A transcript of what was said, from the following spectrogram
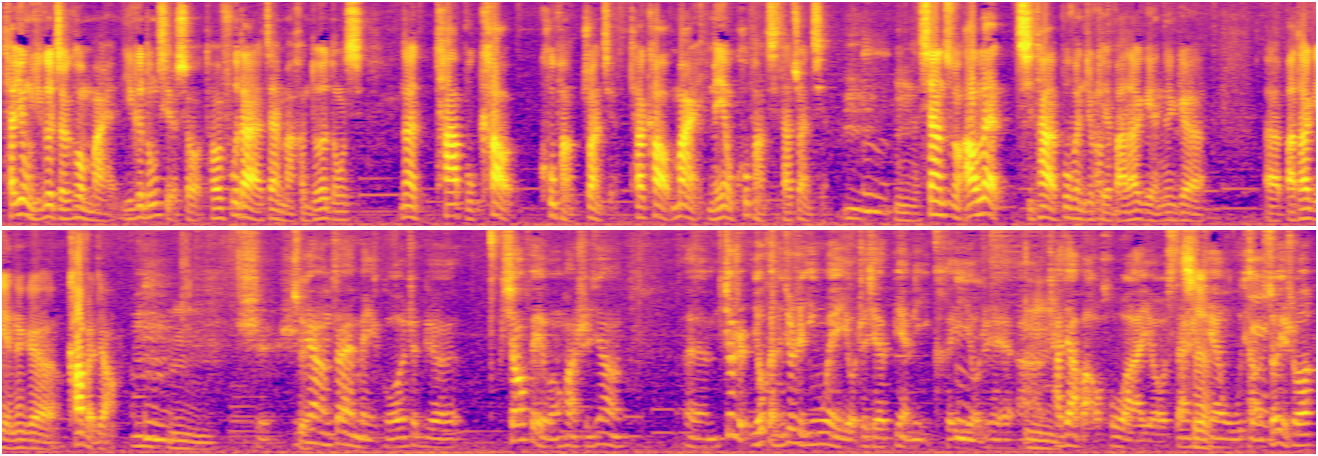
他用一个折扣买一个东西的时候，他会附带再买很多的东西。那他不靠 coupon 赚钱，他靠卖没有 coupon 其他赚钱。嗯嗯嗯，像这种 outlet，其他的部分就可以把它给那个，呃，把它给那个 cover 掉。嗯，嗯嗯，是，实际上在美国这个消费文化，实际上。嗯，就是有可能就是因为有这些便利，可以有这些啊、嗯。差价保护啊，有三十天无条，所以说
